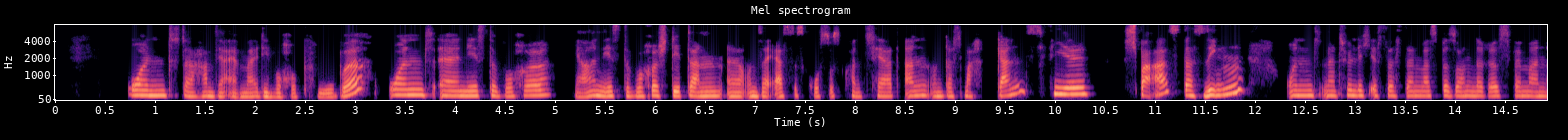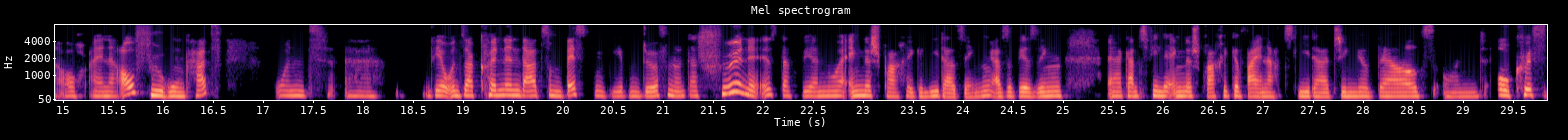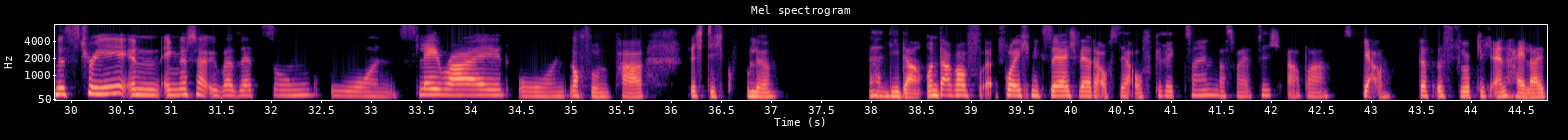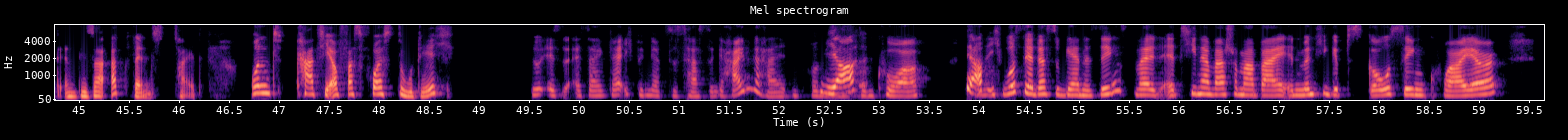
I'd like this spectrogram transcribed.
Und da haben wir einmal die Woche Probe. Und äh, nächste Woche, ja, nächste Woche steht dann äh, unser erstes großes Konzert an. Und das macht ganz viel Spaß, das Singen. Und natürlich ist das dann was Besonderes, wenn man auch eine Aufführung hat. Und äh, wir unser Können da zum Besten geben dürfen. Und das Schöne ist, dass wir nur englischsprachige Lieder singen. Also wir singen äh, ganz viele englischsprachige Weihnachtslieder, Jingle Bells und Oh Christmas Tree in englischer Übersetzung und Sleigh Ride und noch so ein paar richtig coole Lieder. Und darauf äh, freue ich mich sehr. Ich werde auch sehr aufgeregt sein, das weiß ich. Aber ja, das ist wirklich ein Highlight in dieser Adventszeit. Und Kathi, auf was freust du dich? Du, es, es sei klar, ich bin ganz, das hast du geheim gehalten von mir ja. im Chor. Ja. Also ich wusste ja, dass du gerne singst, weil äh, Tina war schon mal bei, in München gibt es Go Sing Choir,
